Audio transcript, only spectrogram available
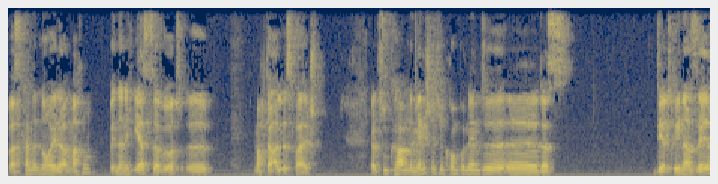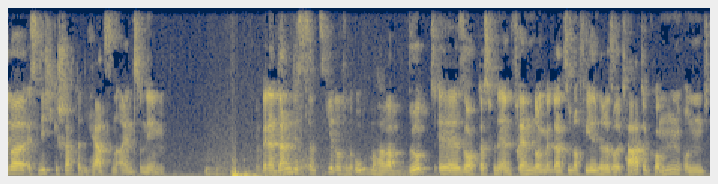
Was kann der Neue da machen? Wenn er nicht Erster wird, äh, macht er alles falsch. Dazu kam eine menschliche Komponente, äh, dass der Trainer selber es nicht geschafft hat, die Herzen einzunehmen wenn er dann distanziert und von oben herab wirkt, äh, sorgt das für eine Entfremdung. Wenn dazu noch fehlende Resultate kommen und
